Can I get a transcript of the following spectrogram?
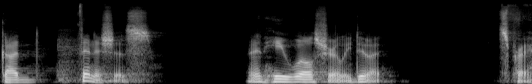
God finishes, and He will surely do it. Let's pray.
